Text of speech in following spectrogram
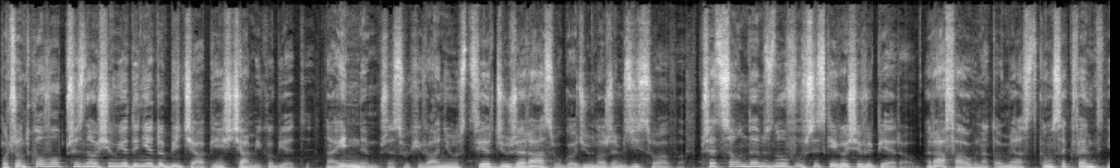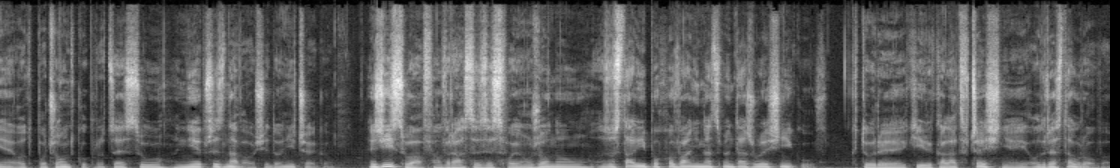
Początkowo przyznał się jedynie do bicia pięściami kobiety. Na innym przesłuchiwaniu stwierdził, że raz ugodził nożem Zdzisława. Przed sądem znów wszystkiego się wypierał. Rafał natomiast konsekwentnie od początku procesu nie przyznawał się do niczego. Zdzisław wraz ze swoją żoną zostali pochowani na cmentarzu leśników który kilka lat wcześniej odrestaurował.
